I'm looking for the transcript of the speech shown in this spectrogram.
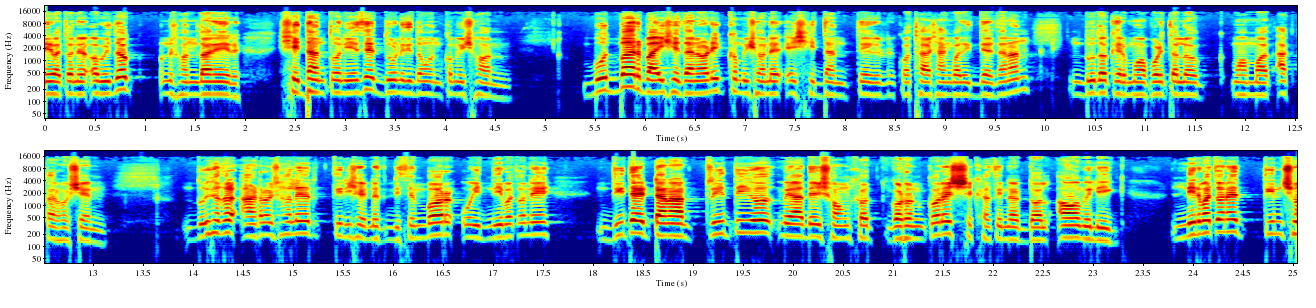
নির্বাচনের অভিযোগ অনুসন্ধানের সিদ্ধান্ত নিয়েছে দুর্নীতি দমন কমিশন। বুধবার বাইশে জানুয়ারি কমিশনের এই সিদ্ধান্তের কথা সাংবাদিকদের জানান দুদকের মহাপরিচালক মোহাম্মদ আক্তার হোসেন। দু হাজার আঠেরো সালের তিরিশে ডিসেম্বর ওই নির্বাচনে জিতে টানা তৃতীয় মেয়াদে সংসদ গঠন করে শেখ হাসিনার দল আওয়ামী লীগ। নির্বাচনে তিনশো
